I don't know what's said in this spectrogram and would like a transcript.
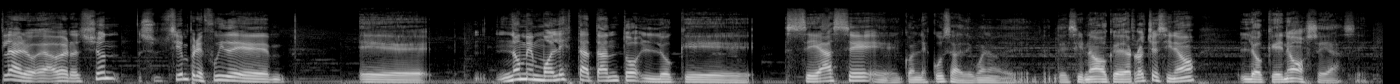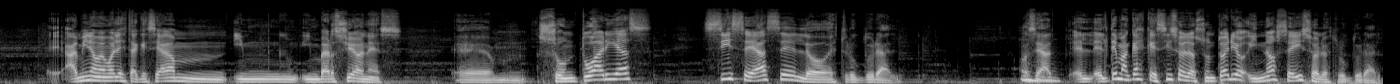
Claro, a ver, yo siempre fui de... eh, no me molesta tanto lo que se hace eh, con la excusa de, bueno, de, de decir no, que derroche, sino lo que no se hace. Eh, a mí no me molesta que se hagan in- inversiones eh, suntuarias si se hace lo estructural. O sea, el, el tema acá es que se hizo lo suntuario y no se hizo lo estructural.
